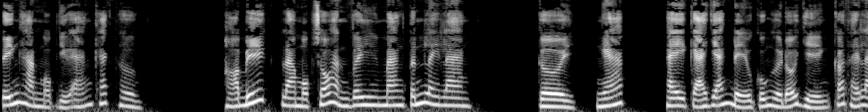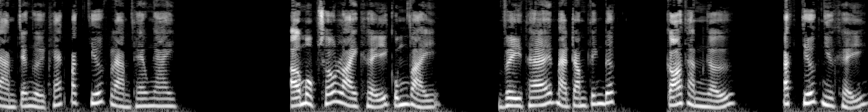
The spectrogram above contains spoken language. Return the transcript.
tiến hành một dự án khác thường. Họ biết là một số hành vi mang tính lây lan, cười, ngáp hay cả dáng điệu của người đối diện có thể làm cho người khác bắt chước làm theo ngay. Ở một số loài khỉ cũng vậy. Vì thế mà trong tiếng Đức có thành ngữ bắt chước như khỉ.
